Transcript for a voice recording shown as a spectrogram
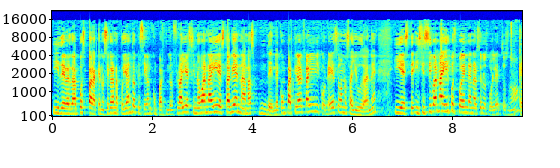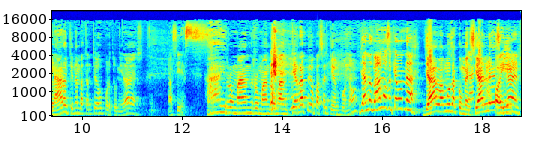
y de verdad pues para que nos sigan apoyando, que sigan compartiendo el flyer, si no van a ir está bien, nada más denle compartir al flyer y con eso nos ayudan, ¿eh? Y, este, y si sí van a ir pues pueden ganarse los boletos, ¿no? Claro, tienen bastantes oportunidades. Así es. Ay, Román, Román, Román, qué rápido pasa el tiempo, ¿no? ¿Ya nos vamos o qué onda? Ya vamos a comerciales. y- Oigan,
